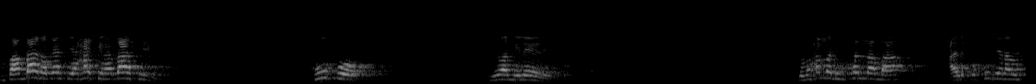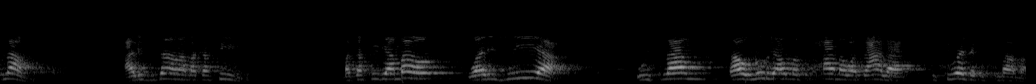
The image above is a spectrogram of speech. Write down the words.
Mpambano kati ya haki na batili hupo ni wa milele. Muhammad sallama alipokuja na Uislamu alikutana na makafiri. Makafiri ambao walizuia Uislamu au nuru ya Allah Subhanahu wa Ta'ala isiweze kusimama.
